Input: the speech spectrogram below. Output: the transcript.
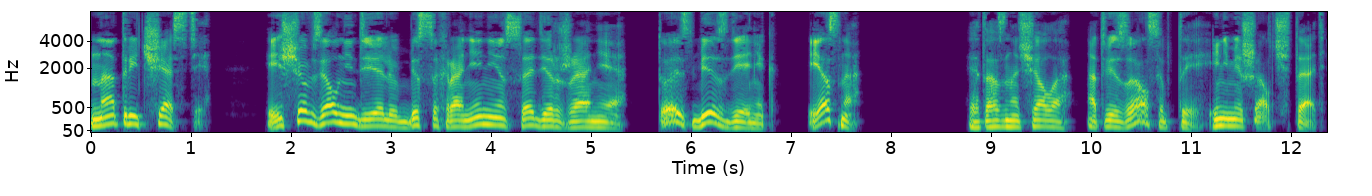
на три части. Еще взял неделю без сохранения содержания, то есть без денег. Ясно?» Это означало «отвязался б ты и не мешал читать».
